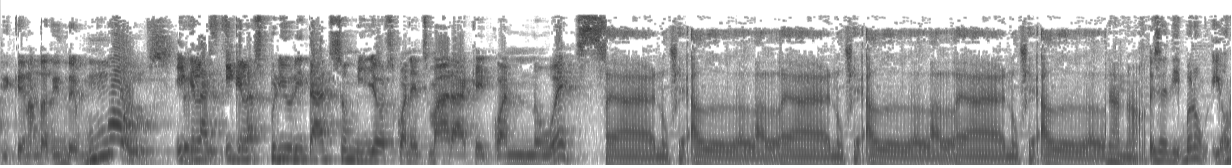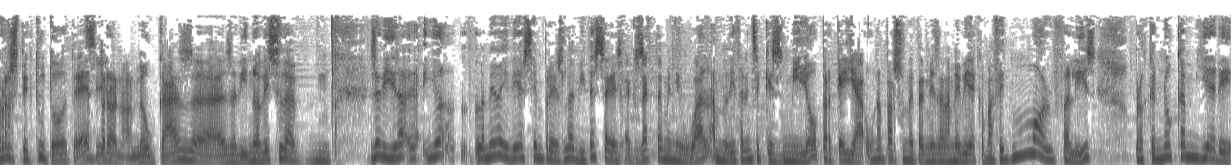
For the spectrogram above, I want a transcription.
fill i que n'hem de tindre molts I que, les, fills. I que les prioritats són millors quan ets mare que quan no ho ets. Uh, no ho sé, el, el, el, no ho sé, el, el, el, no ho sé, el, el, no, no, és a dir, bueno, jo ho respecto tot, eh, Sí. sí. però en el meu cas, eh, és a dir, no deixo de... És a dir, jo, la meva idea sempre és la vida segueix exactament igual, amb la diferència que és millor, perquè hi ha una personeta més a la meva vida que m'ha fet molt feliç, però que no canviaré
